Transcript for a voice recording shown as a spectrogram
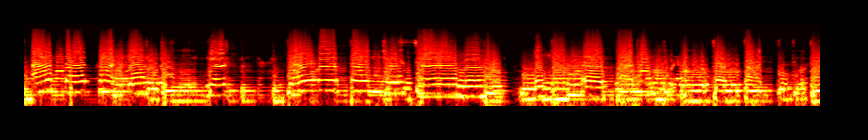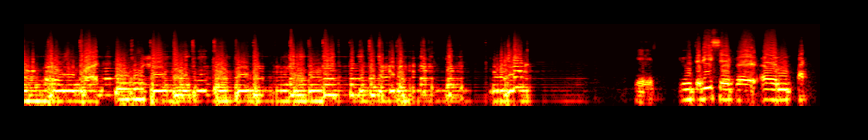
apakah yang punya jawabannya sama dengan apa Itu tadi saya per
